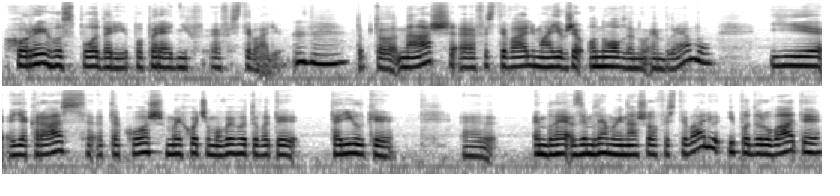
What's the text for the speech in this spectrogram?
хори господарі попередніх фестивалів. Угу. Тобто наш фестиваль має вже оновлену емблему, і якраз також ми хочемо виготовити тарілки з емблемою нашого фестивалю і подарувати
